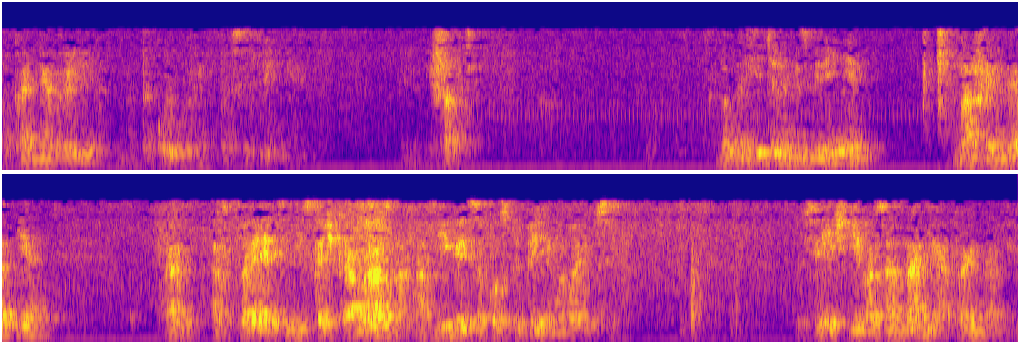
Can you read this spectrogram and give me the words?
пока не обрели такой уровень просветления и шахте. В относительном измерении наша энергия растворяется не скачкообразно, а двигается по ступеням эволюции. То есть речь не про сознание, а про энергию.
